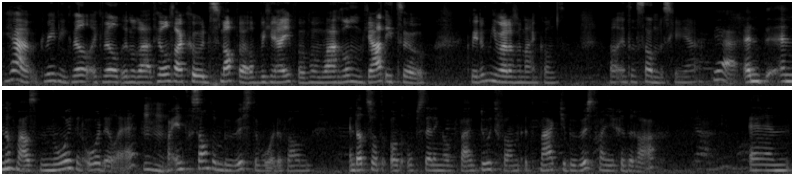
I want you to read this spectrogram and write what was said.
Ja, ik weet niet. Ik wil, ik wil het inderdaad heel vaak gewoon snappen of begrijpen van waarom gaat iets zo. Ik weet ook niet waar dat vandaan komt. Wel interessant misschien, ja. Ja, en, en nogmaals, nooit een oordeel, hè. Mhm. Maar interessant om bewust te worden van... En dat is wat, wat opstelling ook vaak doet, van het maakt je bewust van je gedrag. En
